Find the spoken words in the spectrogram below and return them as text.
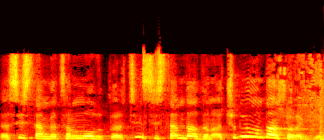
e, sistemde tanımlı oldukları için sistemde adını açılıyor. Ondan sonra gidiyor.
